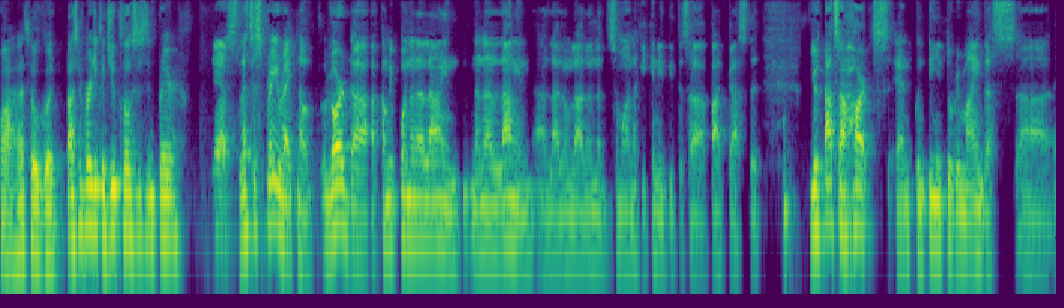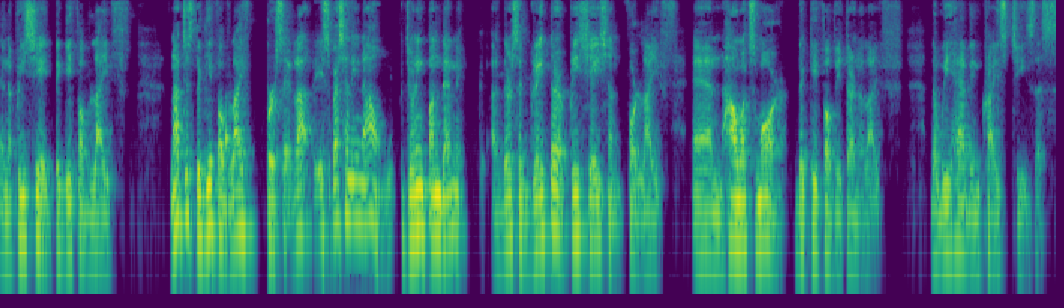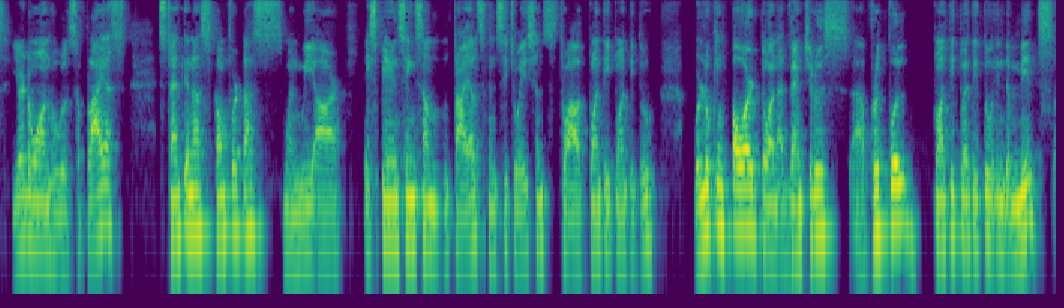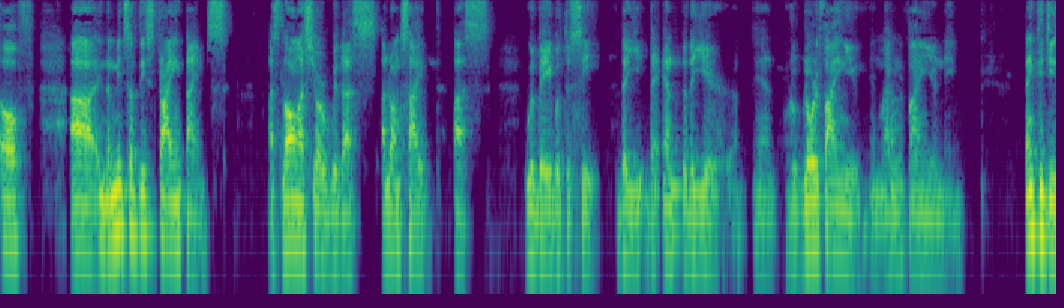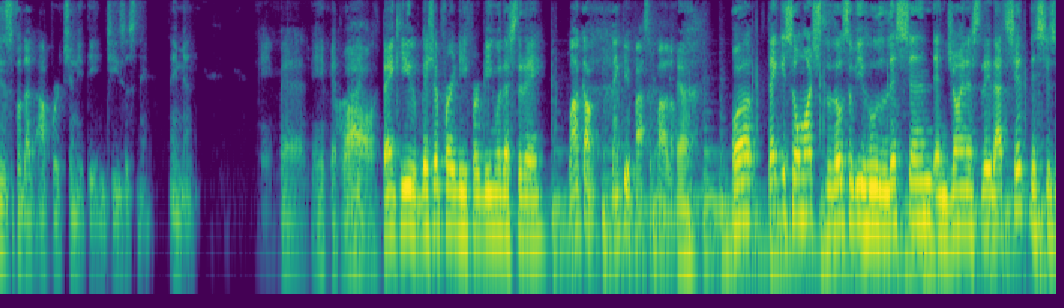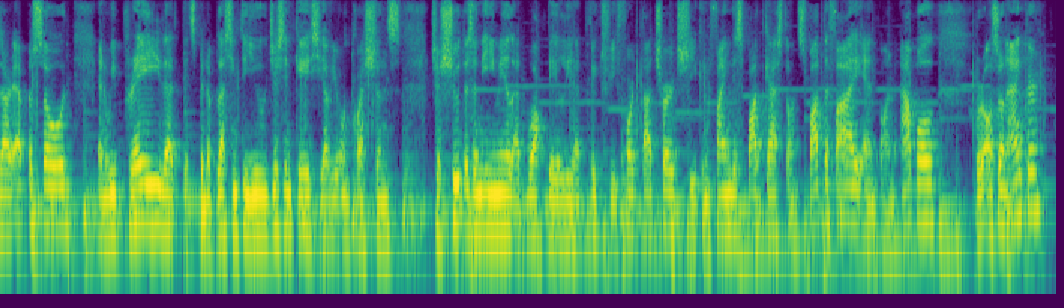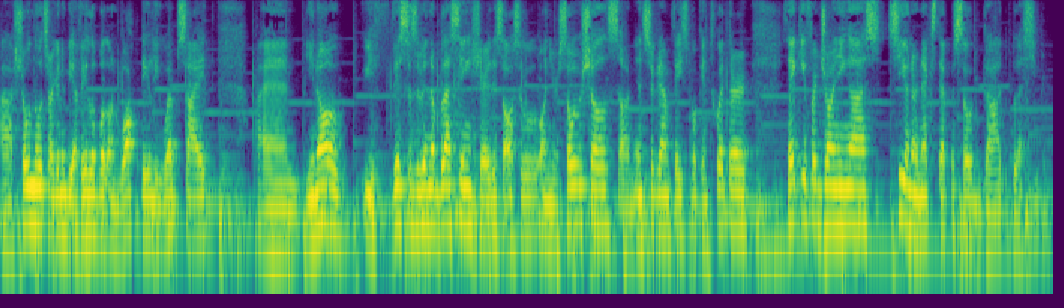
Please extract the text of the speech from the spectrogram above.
Wow, that's so good. Pastor Ferdy, could you close us in prayer? Yes, let's just pray right now. Lord, uh, kami po nanalangin, nanalangin uh, lalong-lalo na sa mga nakikinig dito sa podcast that you touch our hearts and continue to remind us uh, and appreciate the gift of life. Not just the gift of life per se, especially now during pandemic. Uh, there's a greater appreciation for life and how much more the gift of eternal life that we have in Christ Jesus. You're the one who will supply us strengthen us, comfort us when we are experiencing some trials and situations throughout 2022. We're looking forward to an adventurous, uh, fruitful 2022 in the midst of uh, in the midst of these trying times. As long as you're with us, alongside us, we'll be able to see the the end of the year and glorifying you and magnifying your name. Thank you, Jesus, for that opportunity. In Jesus' name, Amen. Amen. Amen. Wow. Thank you, Bishop Ferdy, for being with us today. Welcome. Thank you, Pastor Paulo. Yeah. Well, thank you so much to those of you who listened and joined us today. That's it. This is our episode, and we pray that it's been a blessing to you. Just in case you have your own questions, just shoot us an email at walkdaily at victoryfort.church. You can find this podcast on Spotify and on Apple. We're also on Anchor. Uh, show notes are going to be available on Walk Daily website. And, you know, if this has been a blessing, share this also on your socials, on Instagram, Facebook, and Twitter. Thank you for joining us. See you in our next episode. God bless you.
